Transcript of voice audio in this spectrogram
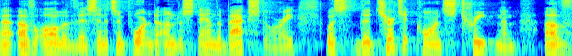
uh, of all of this, and it's important to understand the backstory, was the church at Corinth's treatment of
